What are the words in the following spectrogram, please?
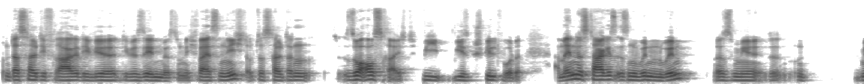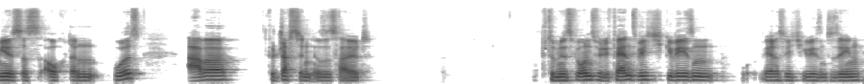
Und das ist halt die Frage, die wir, die wir sehen müssen. Und ich weiß nicht, ob das halt dann so ausreicht, wie, wie es gespielt wurde. Am Ende des Tages ist ein Win-Win. Das ist mir, und mir ist das auch dann Wurst. Aber für Justin ist es halt zumindest für uns, für die Fans wichtig gewesen, wäre es wichtig gewesen zu sehen,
